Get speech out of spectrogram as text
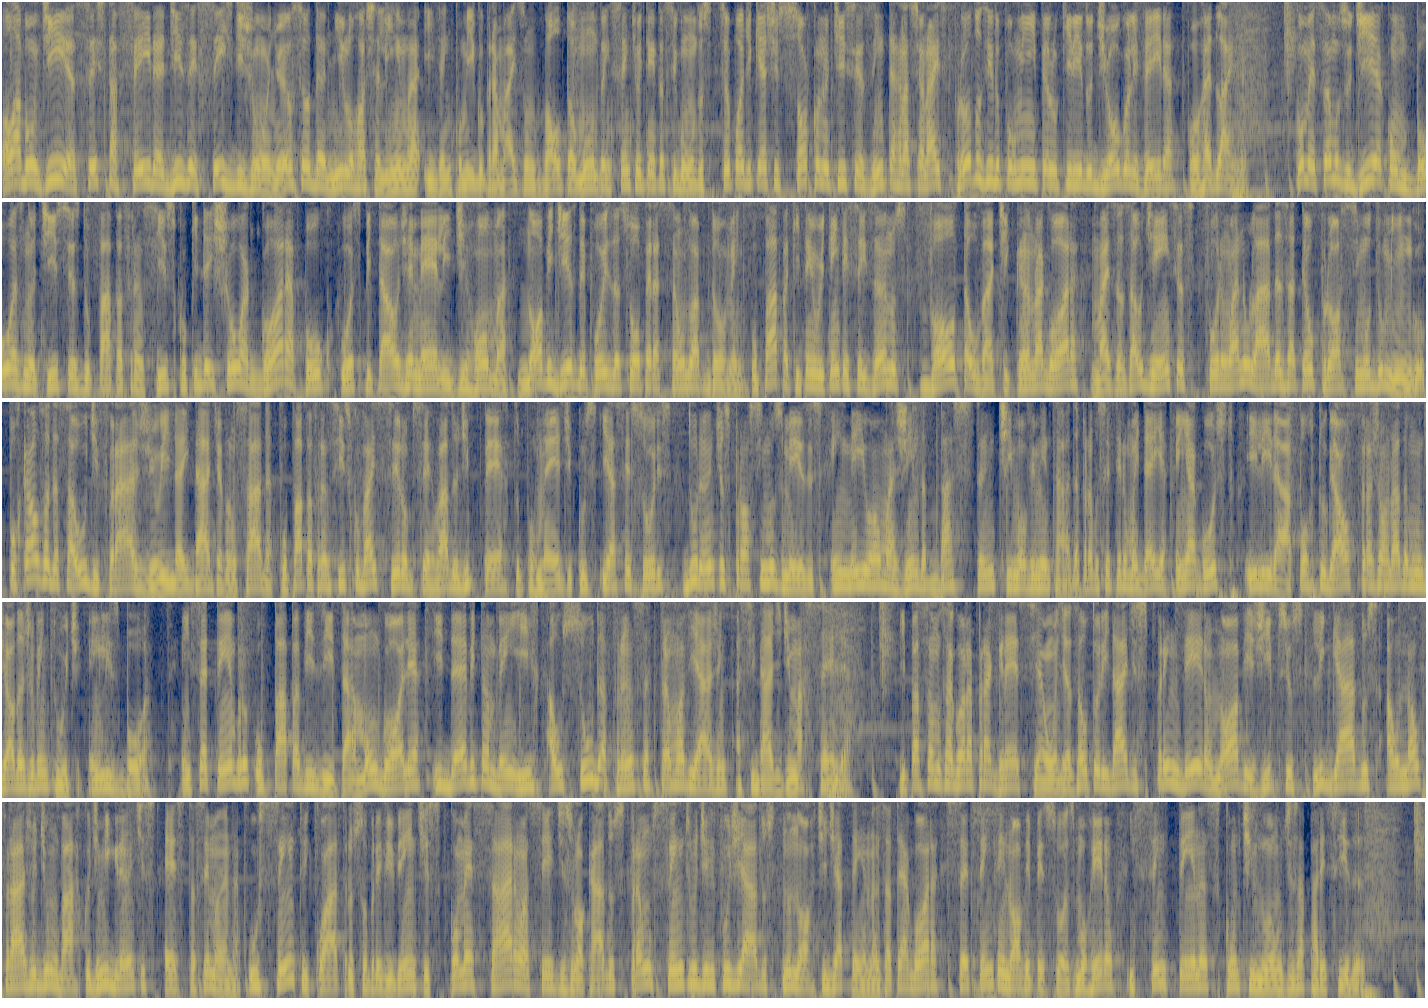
Olá, bom dia. Sexta-feira, 16 de junho. Eu sou Danilo Rocha Lima e vem comigo para mais um Volta ao Mundo em 180 segundos. Seu podcast só com notícias internacionais, produzido por mim e pelo querido Diogo Oliveira, por Headliner. Começamos o dia com boas notícias do Papa Francisco, que deixou agora há pouco o Hospital Gemelli de Roma, nove dias depois da sua operação no abdômen. O Papa, que tem 86 anos, volta ao Vaticano agora, mas as audiências foram anuladas até o próximo domingo. Por causa da saúde frágil e da idade avançada, o Papa Francisco vai ser observado de perto por médicos e assessores durante os próximos meses, em meio a uma agenda bastante movimentada. Para você ter uma ideia, em agosto ele irá a Portugal para a Jornada Mundial Mundial da Juventude, em Lisboa. Em setembro, o Papa visita a Mongólia e deve também ir ao sul da França para uma viagem à cidade de Marsella. E passamos agora para a Grécia, onde as autoridades prenderam nove egípcios ligados ao naufrágio de um barco de migrantes esta semana. Os 104 sobreviventes começaram a ser deslocados para um centro de refugiados no norte de Atenas. Até agora, 79 pessoas morreram e centenas continuam desaparecidas.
